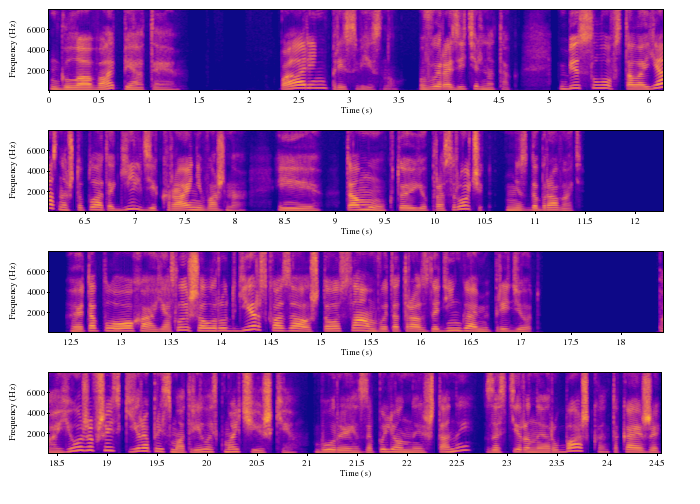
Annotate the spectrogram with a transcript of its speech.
Глава пятая. Парень присвистнул. Выразительно так. Без слов стало ясно, что плата гильдии крайне важна, и тому, кто ее просрочит, не сдобровать. «Это плохо. Я слышал, Рутгер сказал, что сам в этот раз за деньгами придет. Поежившись, Кира присмотрелась к мальчишке. Бурые запыленные штаны, застиранная рубашка, такая же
